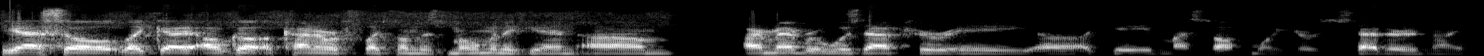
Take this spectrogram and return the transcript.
Yeah, so like I, will go kind of reflect on this moment again. Um, I remember it was after a, uh, a game my sophomore year, was Saturday night,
